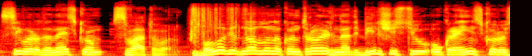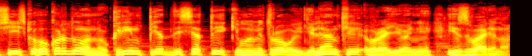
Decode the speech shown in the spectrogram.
Сіверодонецьком, Сватово. Було відновлено контроль над більшістю українсько-російського кордону, крім 50-кілометрової ділянки в районі Ізваріно.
